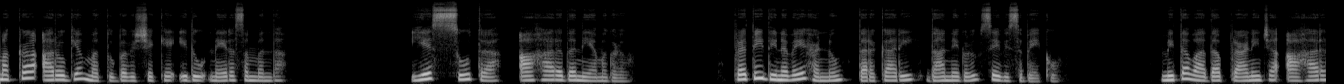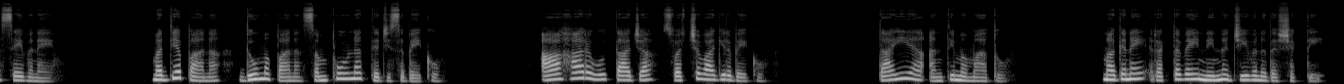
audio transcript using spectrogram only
ಮಕ್ಕಳ ಆರೋಗ್ಯ ಮತ್ತು ಭವಿಷ್ಯಕ್ಕೆ ಇದು ನೇರ ಸಂಬಂಧ. ಎಸ್ ಸೂತ್ರ ಆಹಾರದ ನಿಯಮಗಳು. ಪ್ರತಿದಿನವೇ ಹಣ್ಣು, ತರಕಾರಿ, ಧಾನ್ಯಗಳು ಸೇವಿಸಬೇಕು. ಮಿತವಾದ ಪ್ರಾಣಿಜ ಆಹಾರ ಸೇವನೆ. ಮದ್ಯಪಾನ, ಧೂಮಪಾನ ಸಂಪೂರ್ಣ ತ್ಯಜಿಸಬೇಕು. ಆಹಾರವು ತಾಜಾ, ಸ್ವಚ್ಛವಾಗಿರಬೇಕು. ತಾಯಿಯ ಅಂತಿಮ ಮಾತು. ಮಗನೇ, ರಕ್ತವೇ ನಿನ್ನ ಜೀವನದ ಶಕ್ತಿ.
